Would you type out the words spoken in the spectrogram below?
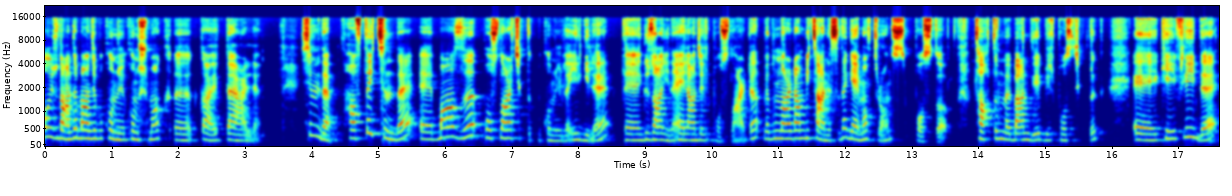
O yüzden de bence bu konuyu konuşmak, eee, gayet değerli. Şimdi hafta içinde, eee, bazı postlar çıktık bu konuyla ilgili. Eee, güzel yine eğlenceli postlardı ve bunlardan bir tanesi de Game of Thrones postu. Tahtım ve Ben diye bir post çıktık. Eee, keyifliydi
